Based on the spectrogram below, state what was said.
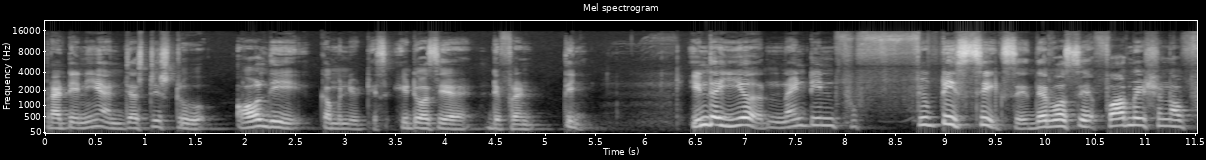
fraternity, and justice to all the communities. It was a different thing. In the year 1956, there was a formation of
